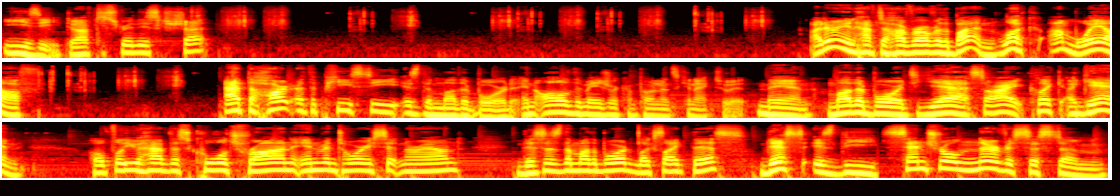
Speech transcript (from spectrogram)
Easy. Do I have to screw these shut? I don't even have to hover over the button. Look, I'm way off. At the heart of the PC is the motherboard, and all of the major components connect to it. Man, motherboards, yes. All right, click again. Hopefully you have this cool Tron inventory sitting around. This is the motherboard, looks like this. This is the central nervous system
